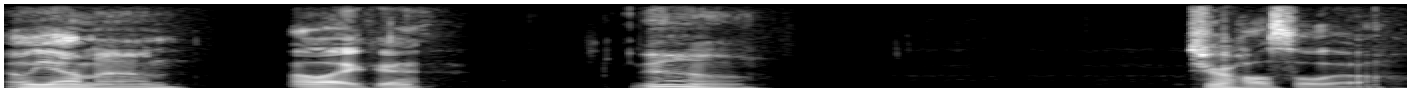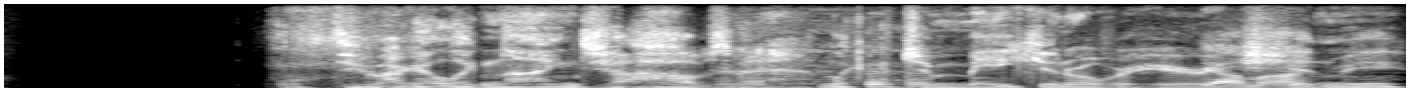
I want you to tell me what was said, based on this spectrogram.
Hell yeah, man. I like it. Yeah. What's your hustle though? Dude, I got like nine jobs, man. I'm like a Jamaican over here. Yeah, you man. shitting me?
